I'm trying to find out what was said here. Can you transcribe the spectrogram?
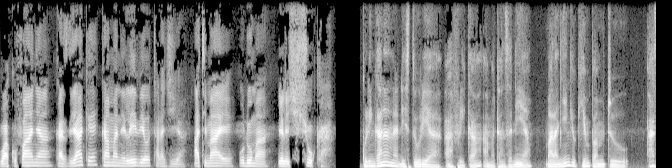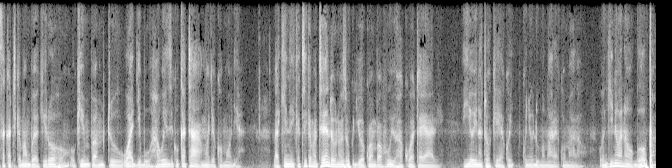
wa kufanya kazi yake kama nilivyotarajia. Hatimaye huduma ilishuka. Kulingana na desturi ya Afrika ama Tanzania, mara nyingi ukimpa mtu hasa katika mambo ya kiroho, ukimpa mtu wajibu hawezi kukataa moja kwa moja, lakini katika matendo unaweza kujua kwamba huyu hakuwa tayari. Hiyo inatokea kwenye huduma mara kwa mara. Wengine wanaogopa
